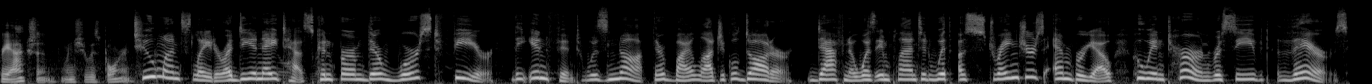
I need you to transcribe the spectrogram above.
reaction when she was born. Two months later, a DNA test confirmed their worst fear the infant was not their biological daughter. Daphne was implanted with a stranger's embryo, who in turn received theirs.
